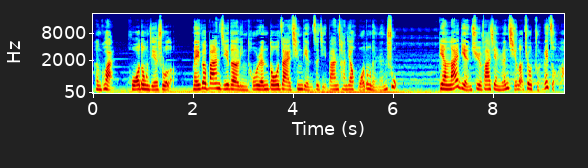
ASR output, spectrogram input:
很快活动结束了，每个班级的领头人都在清点自己班参加活动的人数，点来点去，发现人齐了，就准备走了。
